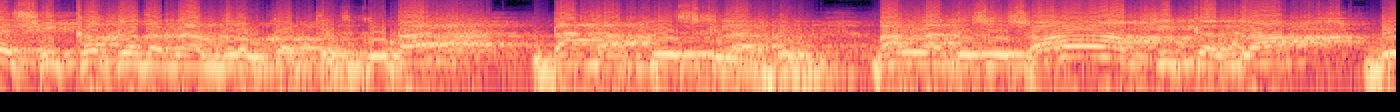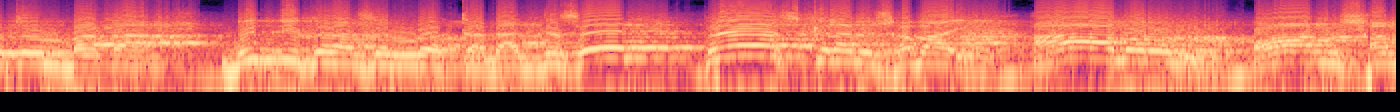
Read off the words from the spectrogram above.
যে শিক্ষকরা ধরেন আন্দোলন করতেছে, কোথায়? ঢাকা প্রেস ক্লাবে। বাংলাদেশে সব শিক্ষকরা বেতন বাটা বৃদ্ধি করার জন্য একটা ডাক দিয়েছে, প্রেস ক্লাবে সবাই আমরণ অনশন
